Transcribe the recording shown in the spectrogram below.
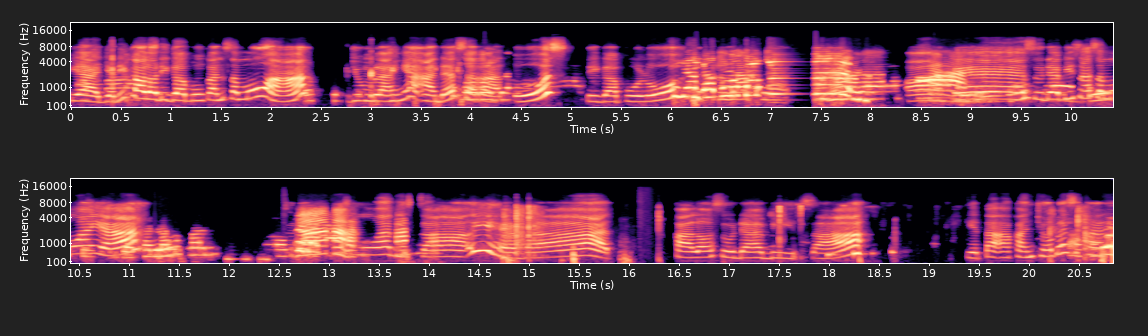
Ya, jadi kalau digabungkan semua, jumlahnya ada 130. Tiga puluh Oke, sudah bisa semua ya? Sudah semua bisa. Ih, hebat. Kalau sudah bisa, kita akan coba sekali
